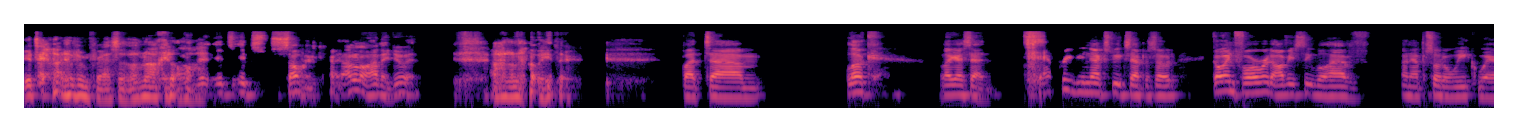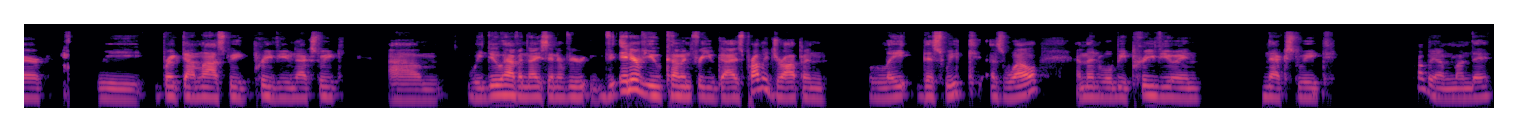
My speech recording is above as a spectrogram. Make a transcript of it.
It's kind of impressive. I'm not gonna lie. It's it's so. I don't know how they do it. I don't know either. But um, look, like I said, can't preview next week's episode. Going forward, obviously, we'll have an episode a week where we break down last week, preview next week. Um, we do have a nice interview interview coming for you guys, probably dropping late this week as well, and then we'll be previewing next week, probably on Monday,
